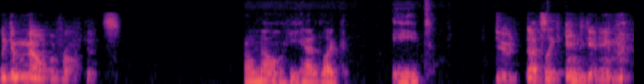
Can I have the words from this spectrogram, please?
Like amount of rockets, I don't know. He had like eight? dude. That's like end game.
